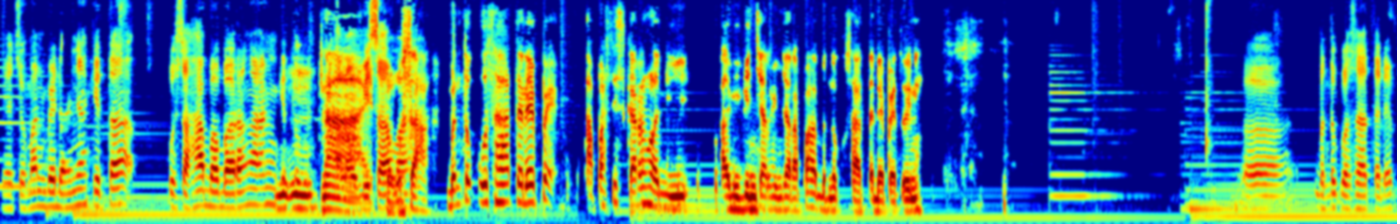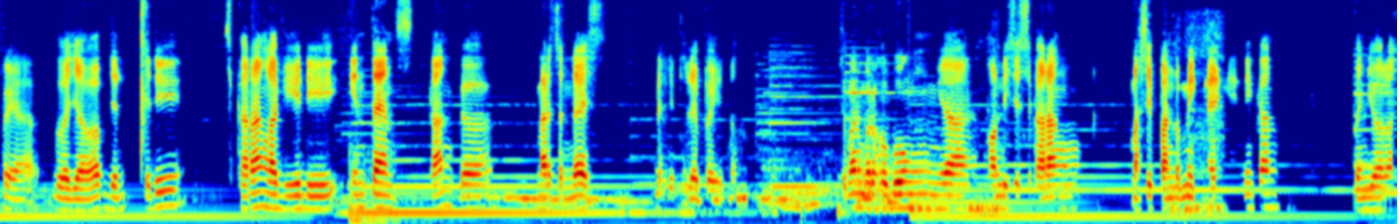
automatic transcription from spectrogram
Ya cuman bedanya kita usaha babarengan gitu. Kalau Nah, bisa itu mah usaha. Bentuk usaha TDP apa sih sekarang lagi lagi gencar-gencar apa bentuk usaha TDP itu ini? eh, bentuk usaha TDP ya gue jawab jadi, jadi sekarang lagi di intens kan ke merchandise dari TDP itu cuman berhubung ya kondisi sekarang masih pandemi kayak gini kan penjualan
